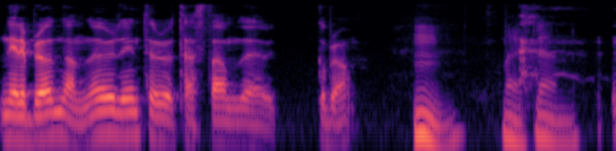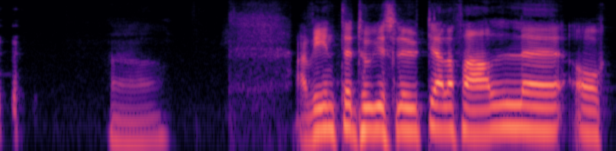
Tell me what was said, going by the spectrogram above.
ner i brunnen. Nu är det din tur att testa om det går bra. Mm, verkligen. Ja. Ja, vintern tog ju slut i alla fall eh, och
